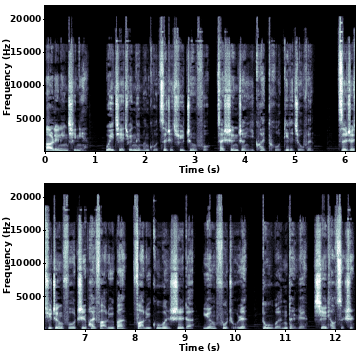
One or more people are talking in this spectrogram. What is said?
二零零七年，为解决内蒙古自治区政府在深圳一块土地的纠纷，自治区政府指派法律办法律顾问室的原副主任杜文等人协调此事，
